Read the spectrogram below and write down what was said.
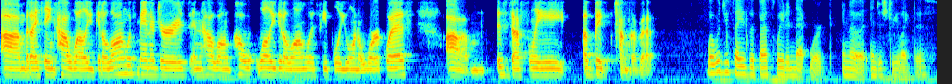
Um, but I think how well you get along with managers and how long how well you get along with people you want to work with um, is definitely a big chunk of it. What would you say is the best way to network in an industry like this?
